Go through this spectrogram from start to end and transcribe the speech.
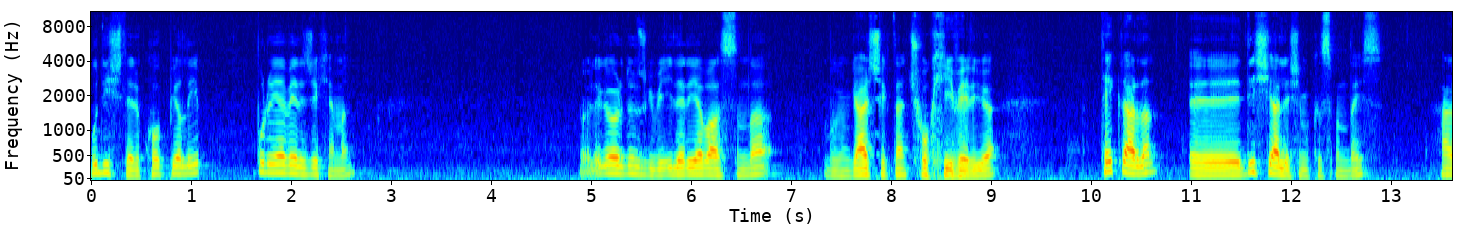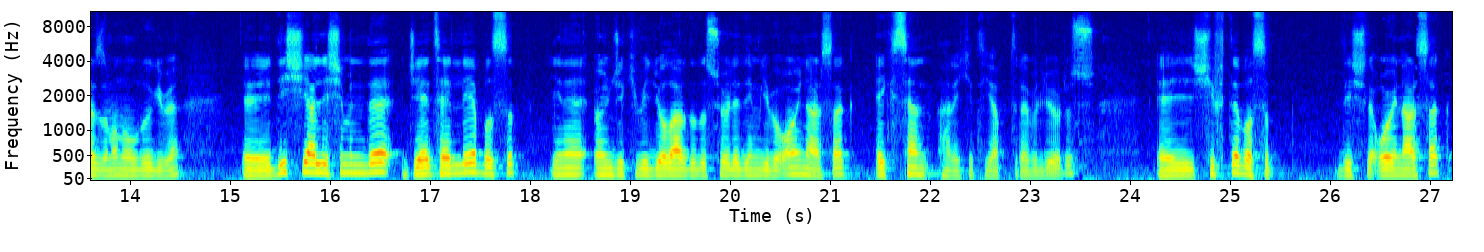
bu dişleri kopyalayıp buraya verecek hemen. Böyle gördüğünüz gibi ileriye bastığımda bugün gerçekten çok iyi veriyor. Tekrardan e, diş yerleşimi kısmındayız. Her zaman olduğu gibi. E, diş yerleşiminde CTRL'ye basıp yine önceki videolarda da söylediğim gibi oynarsak eksen hareketi yaptırabiliyoruz. E, Shift'e basıp dişle oynarsak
